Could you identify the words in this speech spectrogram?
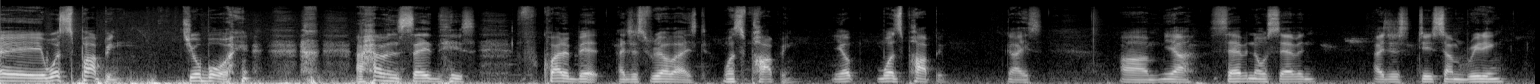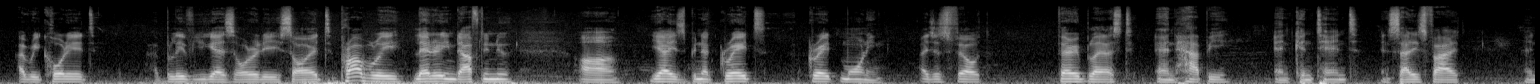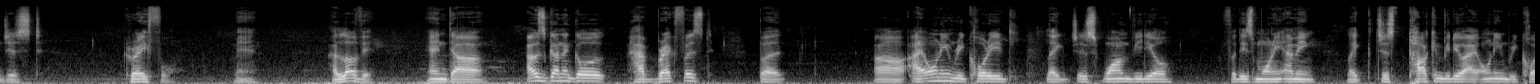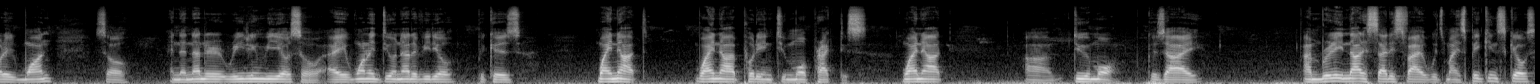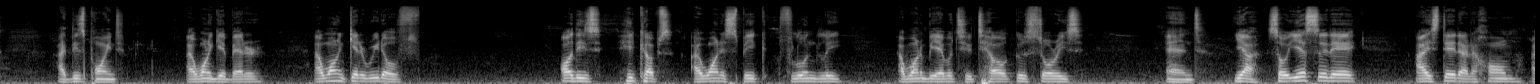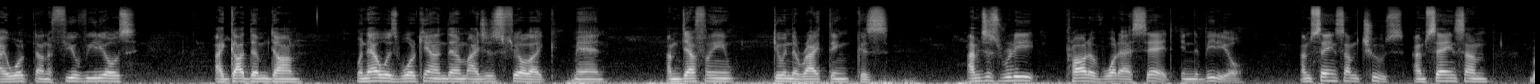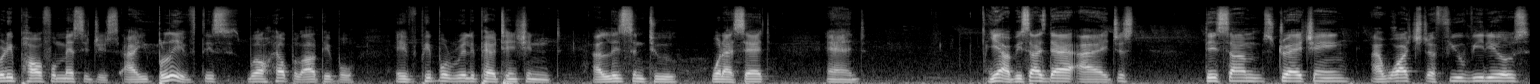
Hey, what's popping? It's your boy. I haven't said this quite a bit. I just realized what's popping. Yep, what's popping, guys. Um, yeah, 707. I just did some reading. I recorded. I believe you guys already saw it. Probably later in the afternoon. Uh, yeah, it's been a great, great morning. I just felt very blessed and happy and content and satisfied and just grateful, man. I love it. And uh, I was gonna go have breakfast, but uh, I only recorded like just one video for this morning. I mean, like just talking video. I only recorded one, so and another reading video. So I want to do another video because why not? Why not put into more practice? Why not uh, do more? Because I I'm really not satisfied with my speaking skills at this point. I want to get better. I want to get rid of all these hiccups. I want to speak fluently. I want to be able to tell good stories. And yeah, so yesterday I stayed at home. I worked on a few videos. I got them done. When I was working on them, I just feel like, man, I'm definitely doing the right thing because I'm just really proud of what I said in the video. I'm saying some truths. I'm saying some really powerful messages. I believe this will help a lot of people. If people really pay attention and listen to what I said, and yeah, besides that, I just did some stretching. I watched a few videos.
